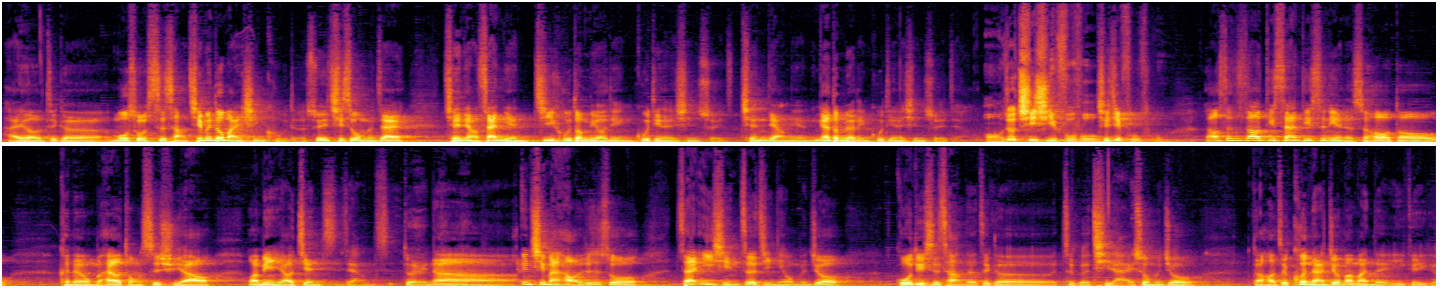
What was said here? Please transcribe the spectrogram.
还有这个摸索市场，前面都蛮辛苦的。所以其实我们在。前两三年几乎都没有领固定的薪水，前两年应该都没有领固定的薪水，这样哦，就起起伏伏，起起伏伏，然后甚至到第三、第四年的时候，都可能我们还有同事需要外面也要兼职这样子。对，那运气蛮好的，就是说在疫情这几年，我们就国旅市场的这个这个起来，所以我们就刚好这困难就慢慢的一个一个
